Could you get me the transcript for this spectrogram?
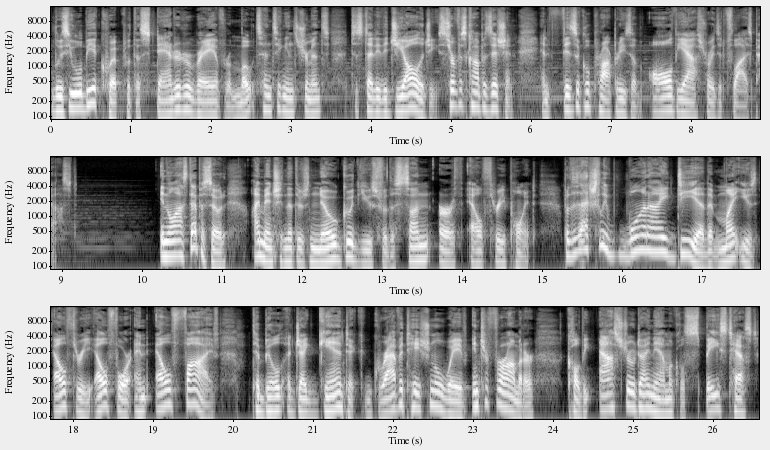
Lucy will be equipped with a standard array of remote sensing instruments to study the geology, surface composition, and physical properties of all the asteroids it flies past. In the last episode, I mentioned that there's no good use for the Sun Earth L3 point, but there's actually one idea that might use L3, L4, and L5 to build a gigantic gravitational wave interferometer called the Astrodynamical Space Test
